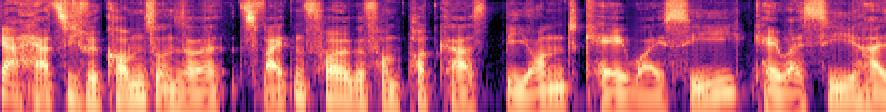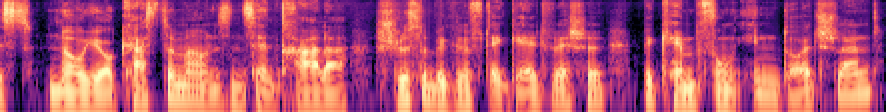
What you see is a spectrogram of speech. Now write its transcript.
Ja, herzlich willkommen zu unserer zweiten Folge vom Podcast Beyond KYC. KYC heißt Know Your Customer und ist ein zentraler Schlüsselbegriff der Geldwäschebekämpfung in Deutschland.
